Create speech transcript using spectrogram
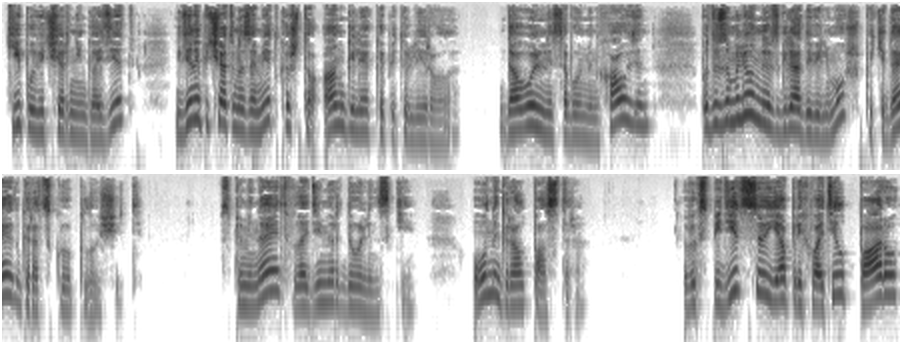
кипу вечерних газет, где напечатана заметка, что Англия капитулировала. Довольный собой Мюнхгаузен, под изумленные взгляды вельмож покидает городскую площадь. Вспоминает Владимир Долинский. Он играл пастора. В экспедицию я прихватил пару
